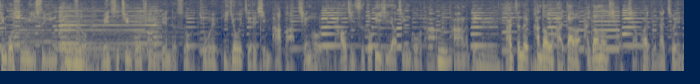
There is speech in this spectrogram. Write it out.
经过苏伊士运河的时候，每次经过去那边的时候，就会你就会觉得心怕怕，前后好几次都必须要经过他他那边的，还真的看到有海盗了，海盗那种小小快艇来追你，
